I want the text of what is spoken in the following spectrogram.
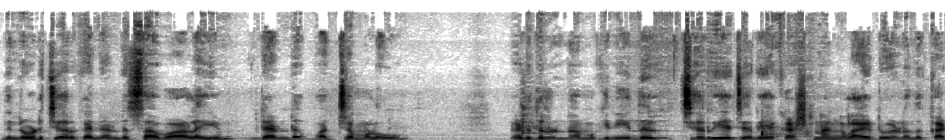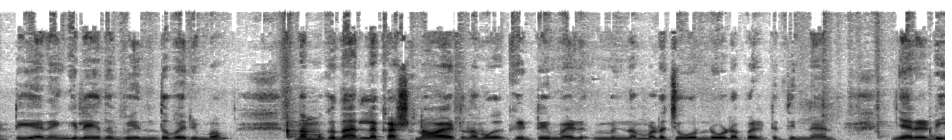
ഇതിന്റെ കൂടെ ചേർക്കാൻ രണ്ട് സവാളയും രണ്ട് പച്ചമുളകും എടുത്തിട്ടുണ്ട്. നമുക്കിനി ഇത് ചെറിയ ചെറിയ കഷ്ണങ്ങളായിട്ട് വേണം ഇത് കട്ട് ചെയ്യാൻ. എങ്കിൽ ഇത് വെന്ത് വരുമ്പം നമുക്ക് നല്ല കഷ്ണമായിട്ട് നമുക്ക് കിട്ടി നമ്മുടെ ചോറിന്റെ കൂടെ പുരട്ടി തിന്നാൻ ഞെരടി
